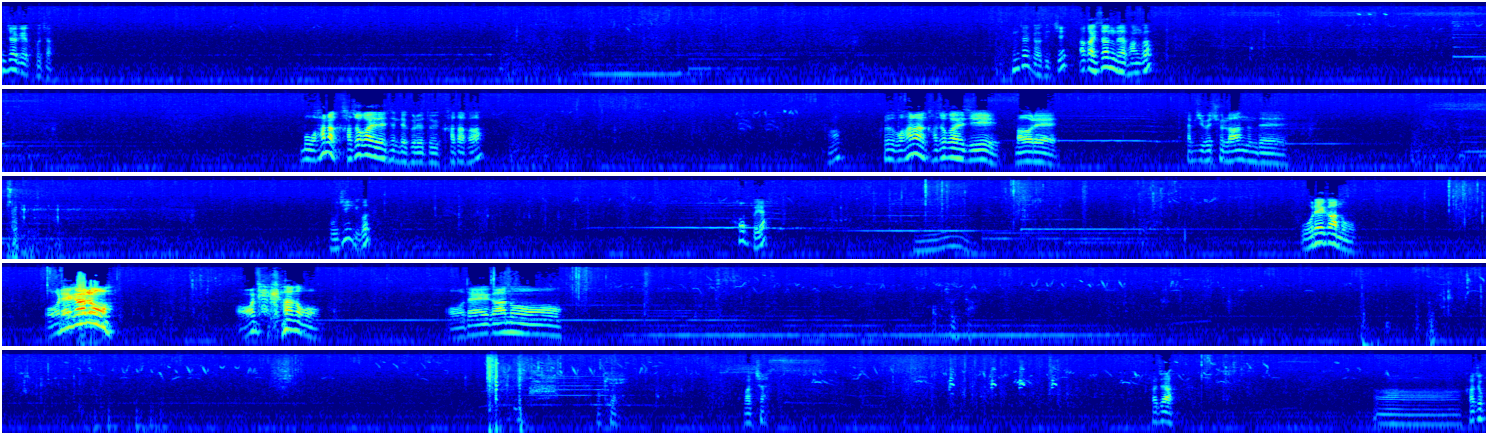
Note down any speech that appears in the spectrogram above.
흔적의 고작. 흔적이 어딨지? 아까 있었는데 방금? 뭐 하나 가져가야 될 텐데 그래도 가다가 어? 그래도 뭐 하나 가져가야지 마을에 잠시 외출 나왔는데 뭐지 이건? 허브야? 음. 오레가노 오레가노 어딜 가노? 어딜 가노?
